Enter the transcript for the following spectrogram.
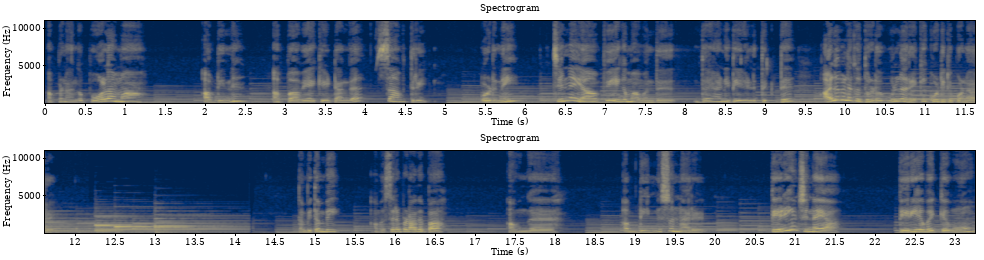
அப்ப நாங்க போலாமா? அப்படின்னு அப்பாவே கேட்டாங்க சாவித்ரி. உடனே சின்னையா வேகமா வந்து தயாநிதியை இழுத்துக்கிட்டு அலுவலகத்தோட உள்ளறைக்கு கூட்டிட்டு போனாரு. தம்பி தம்பி அவசரப்படாதப்பா. அவங்க அப்படின்னு சொன்னாரு. தெரியும் சின்னையா. தெரிய வைக்கவும்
